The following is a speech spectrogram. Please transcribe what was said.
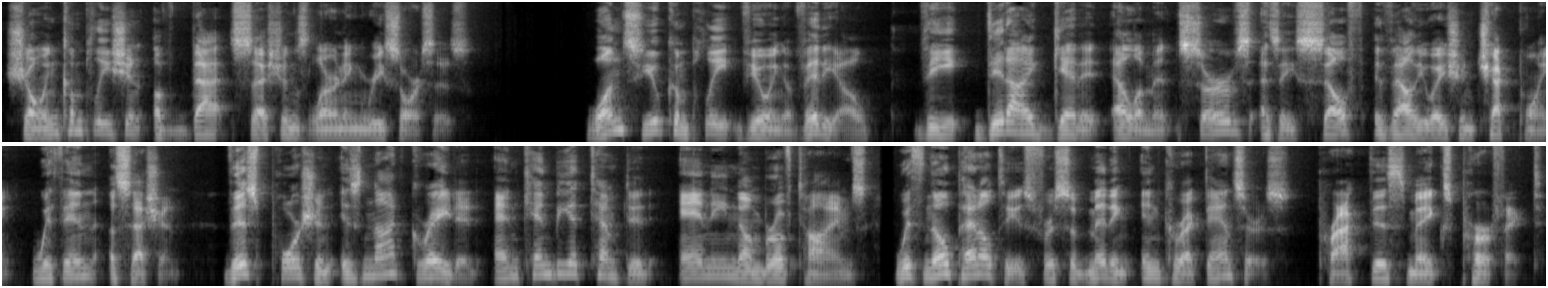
showing completion of that session's learning resources. Once you complete viewing a video, the Did I Get It element serves as a self evaluation checkpoint within a session. This portion is not graded and can be attempted any number of times with no penalties for submitting incorrect answers. Practice makes perfect.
